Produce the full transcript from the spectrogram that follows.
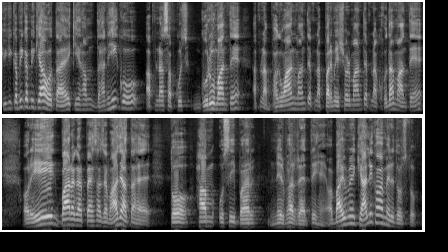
क्योंकि कभी कभी क्या होता है कि हम धन ही को अपना सब कुछ गुरु मानते हैं, अपना भगवान मानते हैं, अपना परमेश्वर मानते हैं, अपना खुदा मानते हैं, और एक बार अगर पैसा जब आ जाता है तो हम उसी पर निर्भर रहते हैं। और बाइबल में क्या लिखा हुआ मेरे दोस्तों?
